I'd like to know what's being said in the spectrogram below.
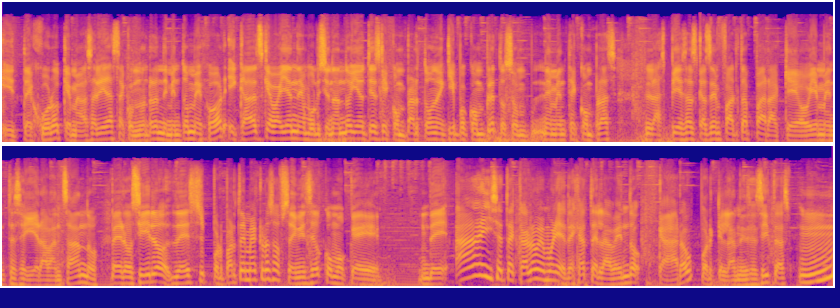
y te juro que me va a salir hasta con un rendimiento mejor. Y cada vez que vayan evolucionando, ya no tienes que comprar todo un equipo completo, simplemente compras las piezas que hacen falta para que obviamente seguir avanzando. Pero sí, lo de por parte de Microsoft se me hizo como que de, ay, se te acaba la memoria, déjate la vendo caro porque la necesitas. Mm,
